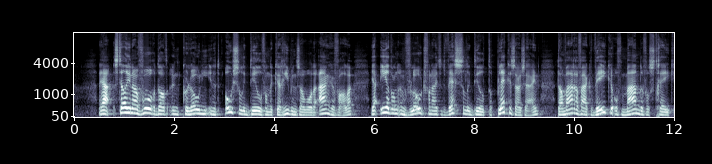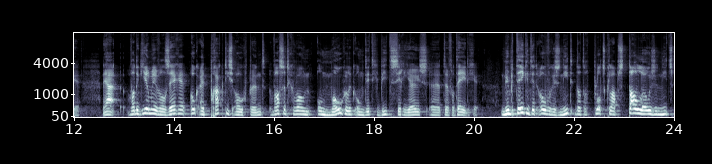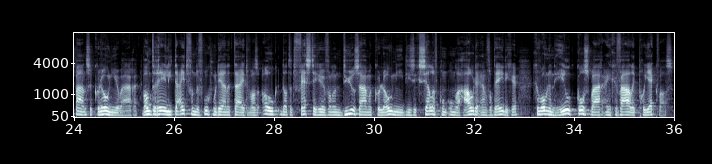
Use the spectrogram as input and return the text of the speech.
Nou ja, stel je nou voor dat een kolonie in het oostelijk deel van de Cariben zou worden aangevallen, ja, eer dan een vloot vanuit het westelijk deel ter plekke zou zijn, dan waren vaak weken of maanden verstreken. Nou ja, wat ik hiermee wil zeggen, ook uit praktisch oogpunt, was het gewoon onmogelijk om dit gebied serieus uh, te verdedigen. Nu betekent dit overigens niet dat er plotsklaps talloze niet-Spaanse koloniën waren. Want de realiteit van de vroegmoderne tijd was ook dat het vestigen van een duurzame kolonie die zichzelf kon onderhouden en verdedigen gewoon een heel kostbaar en gevaarlijk project was.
